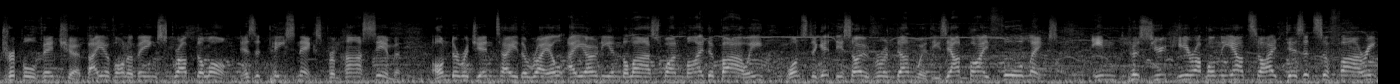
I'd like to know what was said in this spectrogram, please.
Triple Venture, Bay of Honor being scrubbed along. Desert Peace next from Ha Sim. Onda Regente, the rail. Aoni in the last one. My Dubawi wants to get this over and done with. He's out by four lengths in pursuit here up on the outside. Desert Safari,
